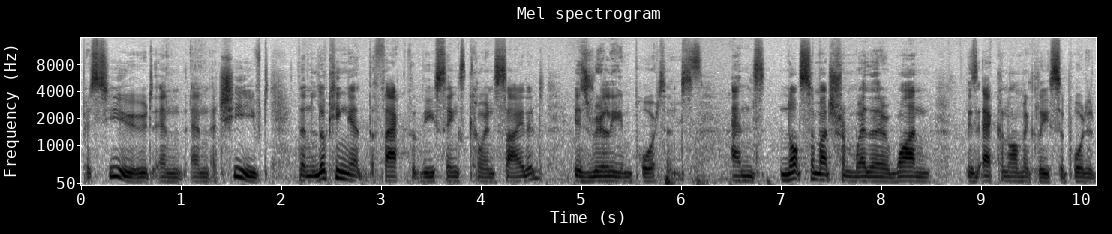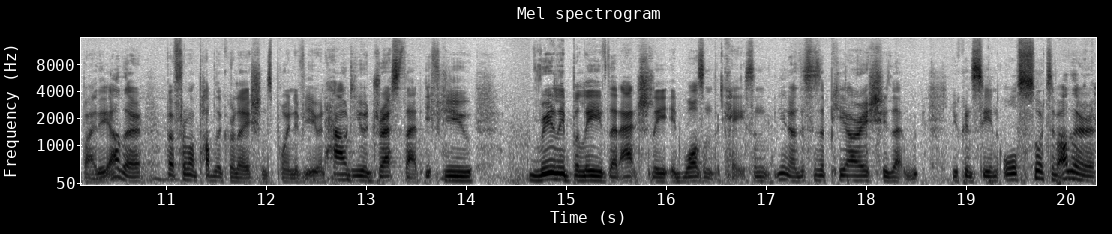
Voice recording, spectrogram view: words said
pursued and, and achieved, then looking at the fact that these things coincided is really important. And not so much from whether one is economically supported by the other, but from a public relations point of view. And how do you address that if you really believe that actually it wasn't the case? And you know, this is a PR issue that you can see in all sorts of other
